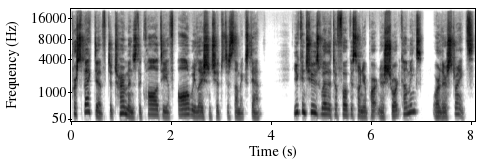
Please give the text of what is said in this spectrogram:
Perspective determines the quality of all relationships to some extent. You can choose whether to focus on your partner's shortcomings or their strengths.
